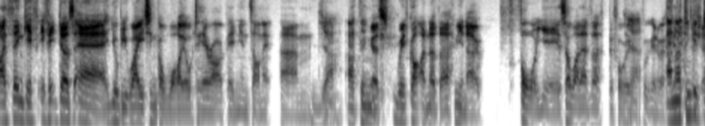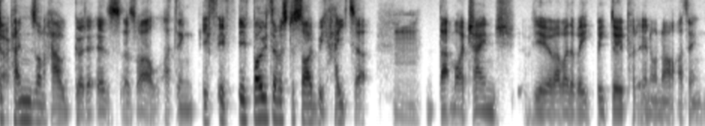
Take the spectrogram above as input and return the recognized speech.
I think if, if it does air, you'll be waiting a while to hear our opinions on it. Um, yeah, I think because we've got another, you know, four years or whatever before we, Yeah. we're going to. and I think it depends on how good it is as well. I think if if if both of us decide we hate it, Hmm, that might change view about whether we we do put it in or not. I think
